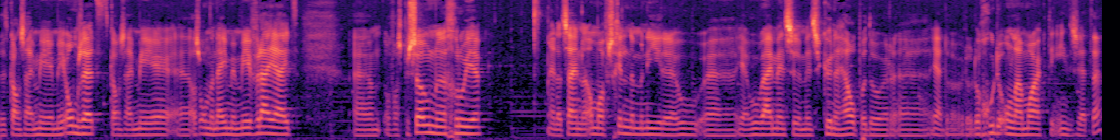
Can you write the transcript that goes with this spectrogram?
dat kan zijn meer, meer omzet, het kan zijn meer als ondernemer meer vrijheid um, of als persoon groeien. En dat zijn allemaal verschillende manieren hoe, ja, hoe wij mensen, mensen kunnen helpen door, ja, door, door, goede online marketing in te zetten.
